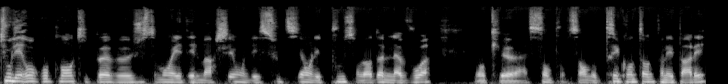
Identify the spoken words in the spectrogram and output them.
tous les regroupements qui peuvent euh, justement aider le marché, on les soutient, on les pousse, on leur donne la voix, donc euh, à 100%. Donc très content en aies parlé.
